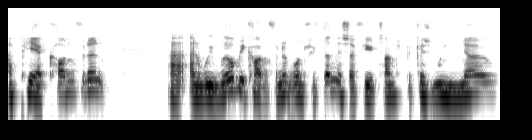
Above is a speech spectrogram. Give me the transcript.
appear confident, uh, and we will be confident once we've done this a few times because we know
